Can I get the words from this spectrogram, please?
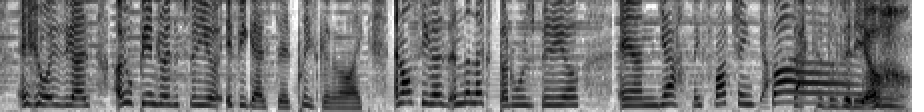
Anyways, you guys, I hope you enjoyed this video. If you guys did, please give it a like. And I'll see you guys in the next Bed Wars video. And yeah, thanks for watching. Yeah, Bye. back to the video.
